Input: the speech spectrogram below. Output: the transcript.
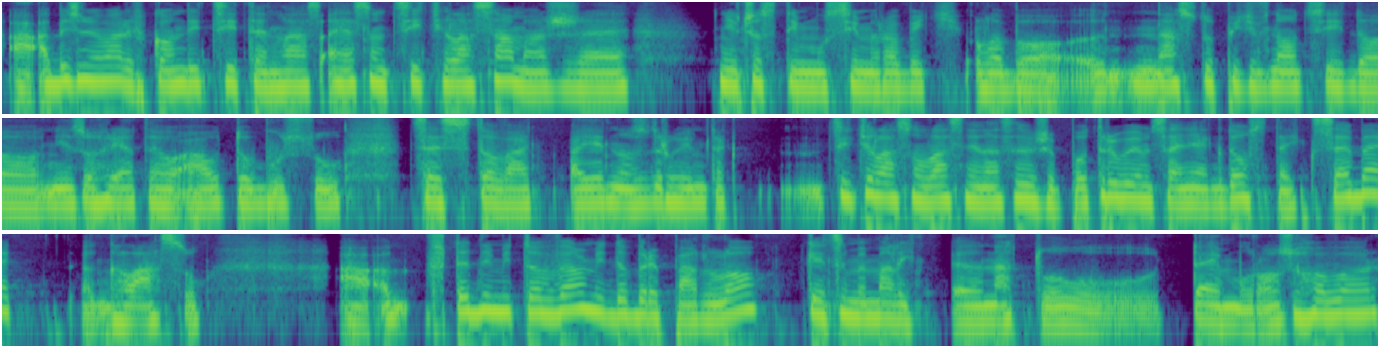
a aby sme mali v kondícii ten hlas. A ja som cítila sama, že niečo s tým musím robiť, lebo e, nastúpiť v noci do nezohriatého autobusu, cestovať a jedno s druhým, tak cítila som vlastne na sebe, že potrebujem sa nejak dostať k sebe, k hlasu. A vtedy mi to veľmi dobre padlo, keď sme mali e, na tú tému rozhovor,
